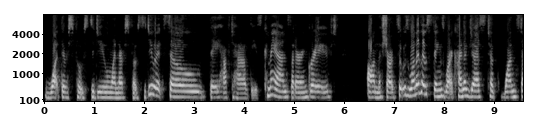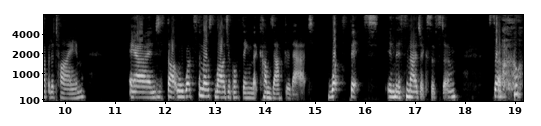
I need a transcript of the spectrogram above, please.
what they're supposed to do and when they're supposed to do it? So they have to have these commands that are engraved on the shard. So it was one of those things where I kind of just took one step at a time and thought, well, what's the most logical thing that comes after that? What fits in this magic system? So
